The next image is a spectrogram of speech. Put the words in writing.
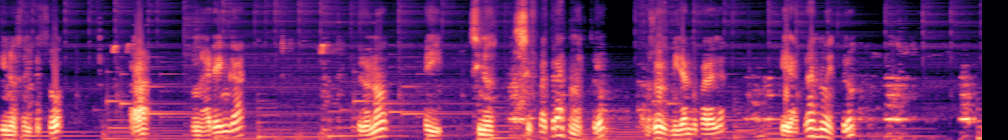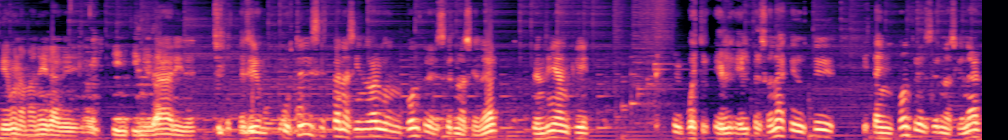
y nos empezó a una arenga, pero no ahí, sino se fue atrás nuestro nosotros mirando para allá, era atrás nuestro, que es una manera de intimidar y de... Decir, ustedes están haciendo algo en contra del ser nacional, tendrían que... El, vuestro- el- el personaje de ustedes que está en contra del ser nacional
